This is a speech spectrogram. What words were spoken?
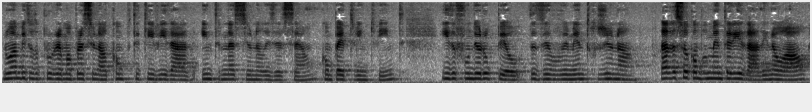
no âmbito do Programa Operacional Competitividade e Internacionalização, Compete 2020, e do Fundo Europeu de Desenvolvimento Regional. Dada a sua complementariedade e know-how,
